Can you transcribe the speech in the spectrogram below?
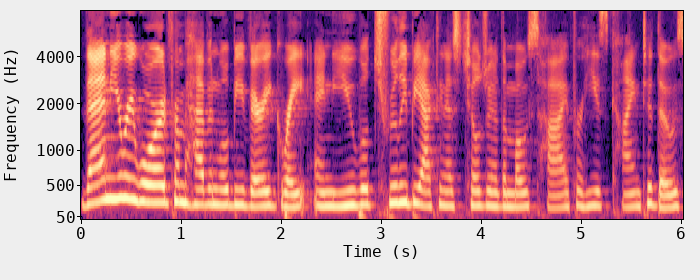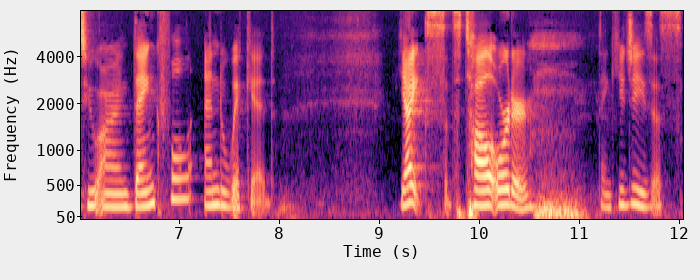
Then your reward from heaven will be very great, and you will truly be acting as children of the Most High, for He is kind to those who are unthankful and wicked. Yikes, that's a tall order. Thank you, Jesus.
